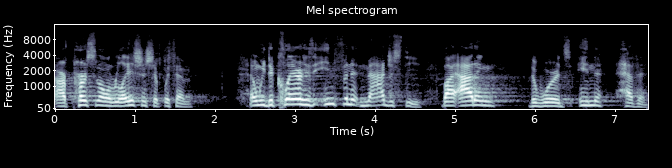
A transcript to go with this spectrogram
our personal relationship with Him. And we declare His infinite majesty by adding the words, in heaven.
